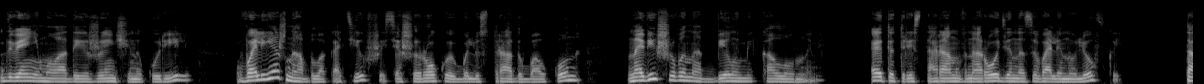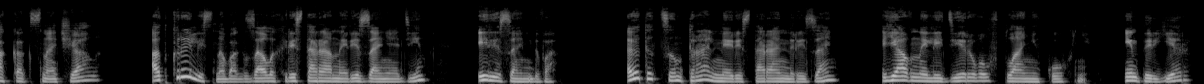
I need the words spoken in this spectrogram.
Две немолодые женщины курили, вальяжно облокотившись о широкую балюстраду балкона, нависшего над белыми колоннами. Этот ресторан в народе называли «нулевкой», так как сначала открылись на вокзалах рестораны «Рязань-1» и «Рязань-2». Этот центральный ресторан «Рязань» явно лидировал в плане кухни, интерьера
